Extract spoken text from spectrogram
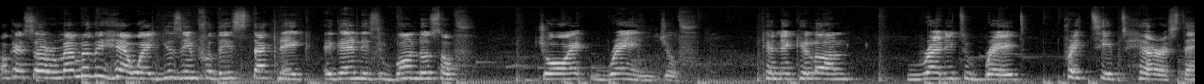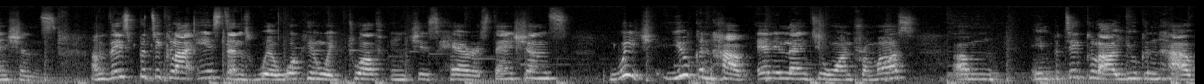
Okay so remember the hair we're using for this technique? Again is the bundles of joy range of Kanekalon ready to braid pre-tipped hair extensions. On this particular instance, we're working with 12 inches hair extensions, which you can have any length you want from us. Um, in particular, you can have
